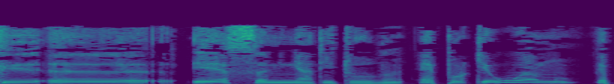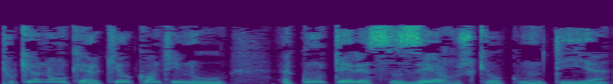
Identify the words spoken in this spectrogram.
que uh, essa minha atitude é porque eu o amo, é porque eu não quero que ele continue a cometer esses erros que ele cometia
